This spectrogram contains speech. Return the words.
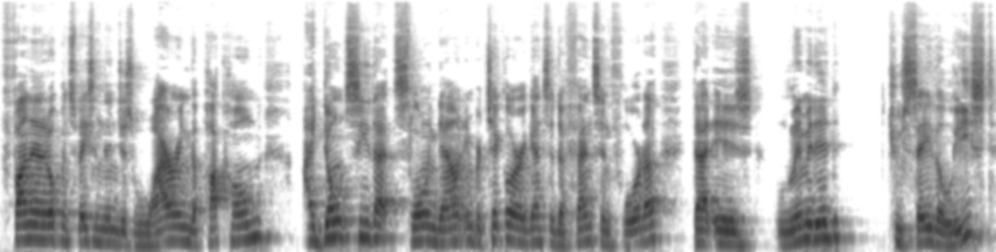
finding that open space, and then just wiring the puck home. I don't see that slowing down, in particular against a defense in Florida that is limited to say the least.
